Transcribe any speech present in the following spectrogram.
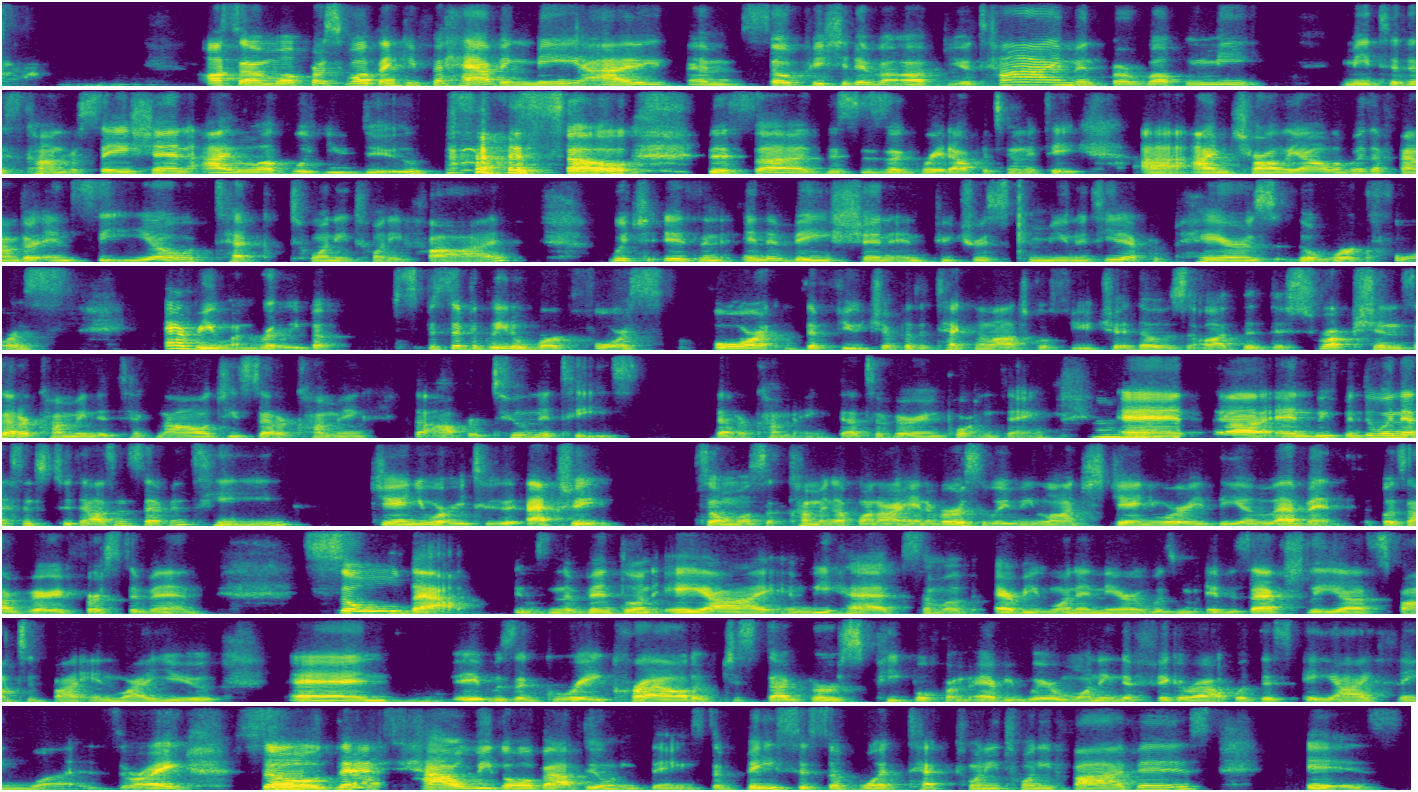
Awesome. Well, first of all, thank you for having me. I am so appreciative of your time and for welcoming me me to this conversation. I love what you do. so this uh, this is a great opportunity. Uh, I'm Charlie Oliver, the founder and CEO of Tech 2025, which is an innovation and futurist community that prepares the workforce, everyone really, but specifically the workforce for the future, for the technological future. Those are the disruptions that are coming, the technologies that are coming, the opportunities that are coming. That's a very important thing. Mm-hmm. And uh, and we've been doing that since 2017, January to actually it's almost coming up on our anniversary. We launched January the 11th was our very first event. Sold out it was an event on AI, and we had some of everyone in there. It was it was actually uh, sponsored by NYU, and it was a great crowd of just diverse people from everywhere wanting to figure out what this AI thing was. Right, so that's how we go about doing things. The basis of what Tech 2025 is is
